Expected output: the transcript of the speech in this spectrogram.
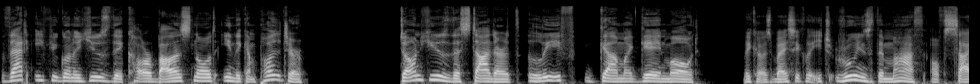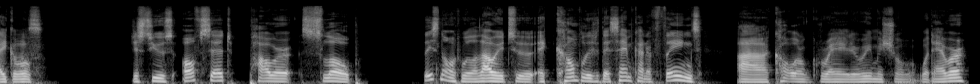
that if you're gonna use the color balance node in the compositor, don't use the standard lift gamma gain mode, because basically it ruins the math of cycles. Just use offset power slope. This node will allow you to accomplish the same kind of things uh, color grade or image or whatever,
